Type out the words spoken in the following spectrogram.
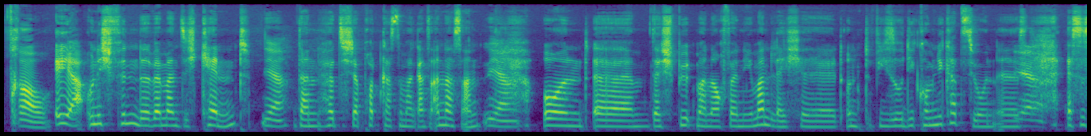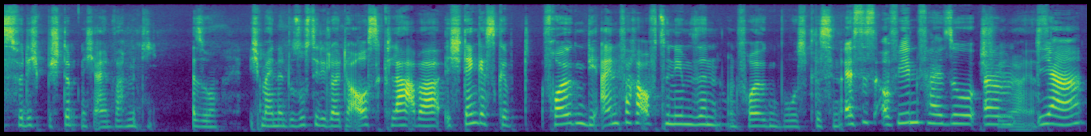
Frau. Ja, und ich finde, wenn man sich kennt, Ja. dann hört sich der Podcast nochmal ganz anders an. Ja. Und ähm, da spürt man auch, wenn jemand lächelt und wieso die Kommunikation ist. Ja. Es ist für dich bestimmt nicht einfach mit also ich meine, du suchst dir die Leute aus, klar, aber ich denke, es gibt Folgen, die einfacher aufzunehmen sind und Folgen, wo es ein bisschen Es ist auf jeden Fall so, ähm, ja,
